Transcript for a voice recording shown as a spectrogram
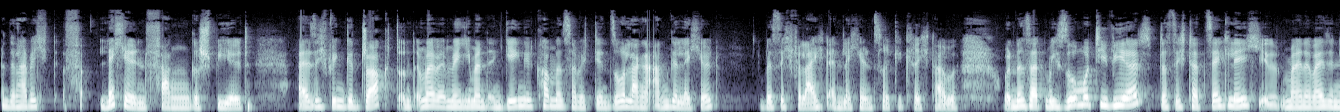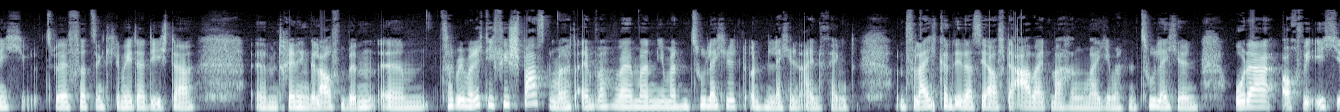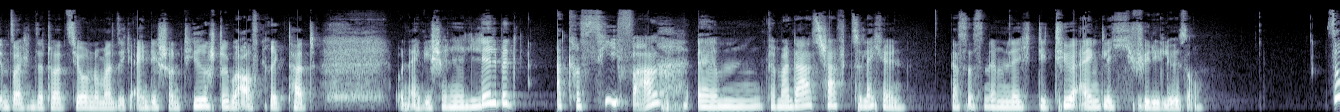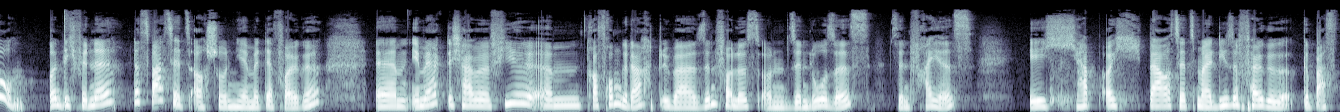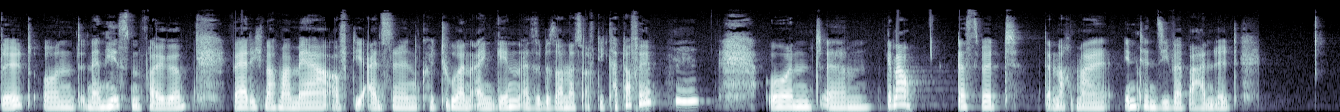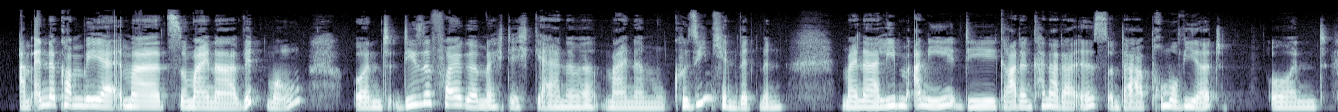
Und dann habe ich Lächeln fangen gespielt. Also ich bin gejoggt und immer wenn mir jemand entgegengekommen ist, habe ich den so lange angelächelt bis ich vielleicht ein Lächeln zurückgekriegt habe. Und das hat mich so motiviert, dass ich tatsächlich meine, weiß ich nicht, 12, 14 Kilometer, die ich da im ähm, Training gelaufen bin, ähm, das hat mir immer richtig viel Spaß gemacht, einfach weil man jemanden zulächelt und ein Lächeln einfängt. Und vielleicht könnt ihr das ja auf der Arbeit machen, mal jemanden zulächeln oder auch wie ich in solchen Situationen, wo man sich eigentlich schon tierisch drüber aufgeregt hat und eigentlich schon ein little bit aggressiv war, ähm, wenn man da es schafft zu lächeln. Das ist nämlich die Tür eigentlich für die Lösung. So, und ich finde, das war's jetzt auch schon hier mit der Folge. Ähm, ihr merkt, ich habe viel ähm, drauf rumgedacht über Sinnvolles und Sinnloses, Sinnfreies. Ich habe euch daraus jetzt mal diese Folge gebastelt und in der nächsten Folge werde ich nochmal mehr auf die einzelnen Kulturen eingehen, also besonders auf die Kartoffel. Und ähm, genau, das wird dann nochmal intensiver behandelt. Am Ende kommen wir ja immer zu meiner Widmung und diese Folge möchte ich gerne meinem Cousinchen widmen, meiner lieben Annie, die gerade in Kanada ist und da promoviert. Und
